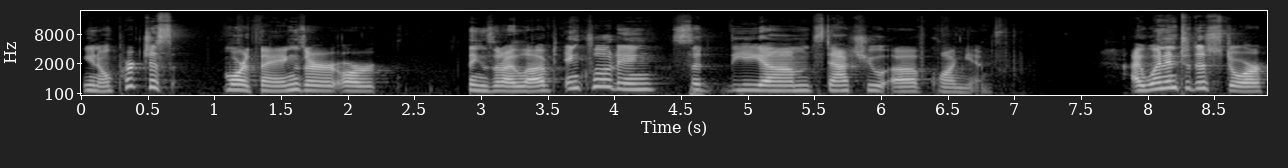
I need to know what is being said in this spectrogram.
you know, purchase more things or, or things that I loved, including the um, statue of Kuan Yin. I went into the store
